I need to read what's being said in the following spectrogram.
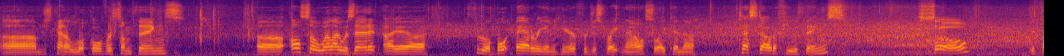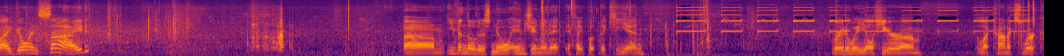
um, just kind of look over some things. Uh, also, while I was at it, I uh, threw a boat battery in here for just right now so I can uh, test out a few things. So, if I go inside, um, even though there's no engine in it, if I put the key in, right away you'll hear um, electronics work.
